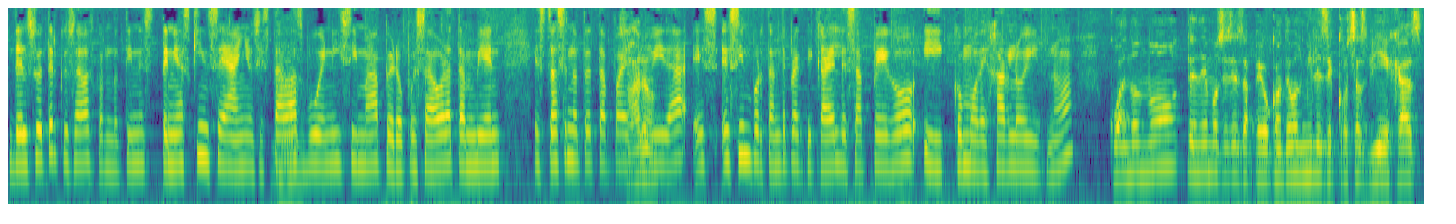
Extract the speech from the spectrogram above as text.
del suéter que usabas cuando tienes, tenías 15 años y estabas Ah. buenísima, pero pues ahora también estás en otra etapa de tu vida, es, es importante practicar el desapego y cómo dejarlo ir, ¿no? Cuando no tenemos ese desapego, cuando tenemos miles de cosas viejas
